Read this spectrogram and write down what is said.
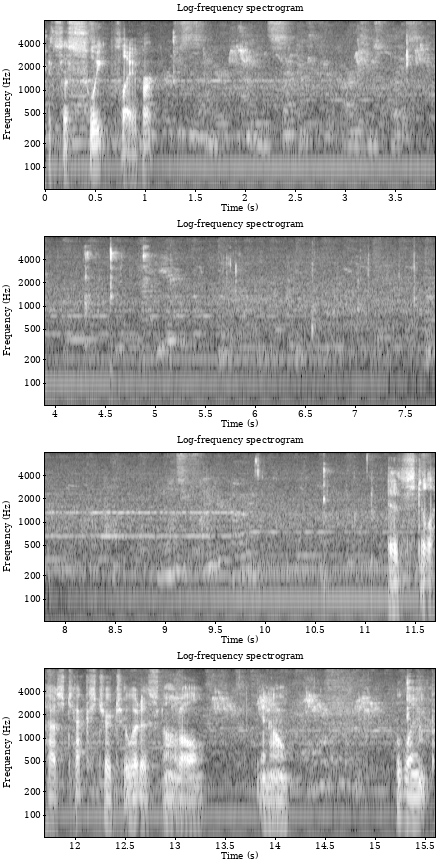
It's a sweet flavor. It still has texture to it. It's not all, you know, limp.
